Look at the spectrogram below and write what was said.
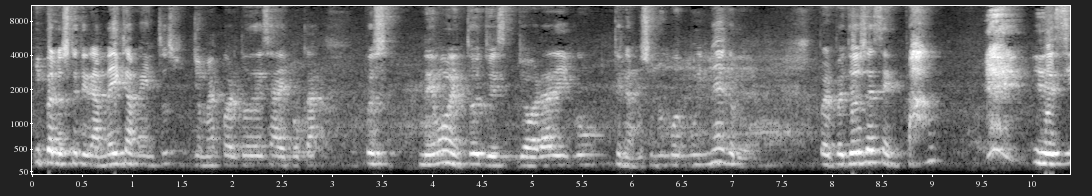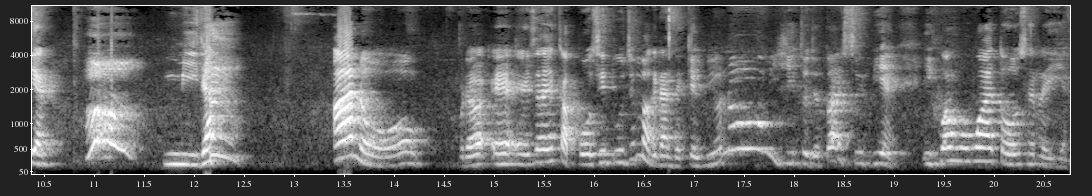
y pues los que tenían medicamentos, yo me acuerdo de esa época, pues en ese momento yo, yo ahora digo, teníamos un humor muy negro, pero pues ellos se sentaban y decían, ¡Oh, mira, ah no, pero eh, esa de Caposi tuyo es más grande que el mío, no, mijito, yo todavía estoy bien, y Juan Juan, todos se reían,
